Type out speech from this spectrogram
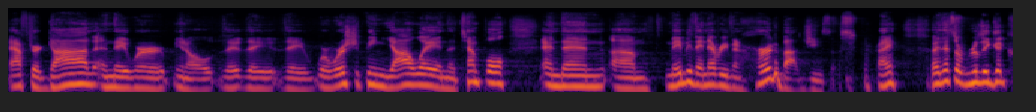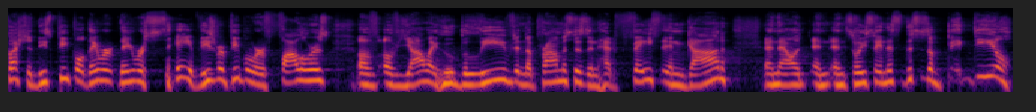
after God and they were you know they they they were worshiping Yahweh in the temple and then um, maybe they never even heard about Jesus right? That's a really good question. These people they were they were saved. These were people who were followers of of Yahweh who believed in the promises and had faith in God. And now and and so he's saying this this is a big deal.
